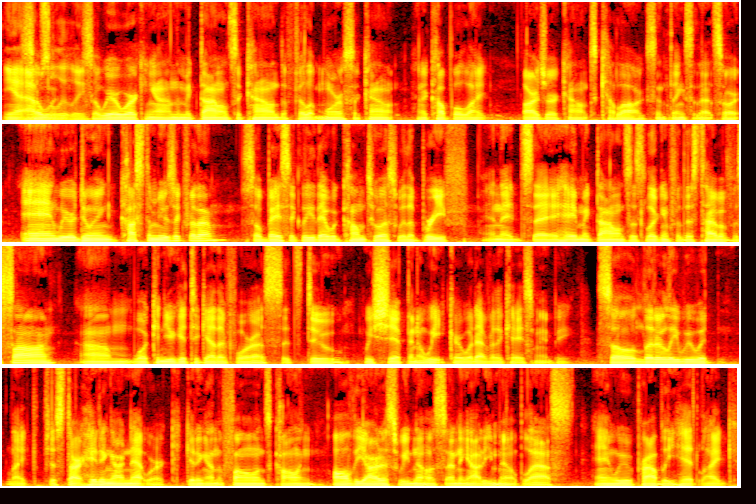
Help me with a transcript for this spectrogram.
Yeah, So we- absolutely. So we were working on the McDonald's account, the Philip Morris account, and a couple like larger accounts, Kellogg's and things of that sort. And we were doing custom music for them. So basically, they would come to us with a brief, and they'd say, "Hey, McDonald's is looking for this type of a song. Um, what can you get together for us? It's due. We ship in a week, or whatever the case may be." So literally, we would like just start hitting our network, getting on the phones, calling all the artists we know, sending out email blasts. And we would probably hit like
